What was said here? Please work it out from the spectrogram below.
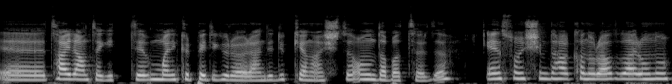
Ee, Tayland'a gitti, manikür pedikür öğrendi, dükkan açtı, onu da batırdı. En son şimdi Hakan Ural'dılar onu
